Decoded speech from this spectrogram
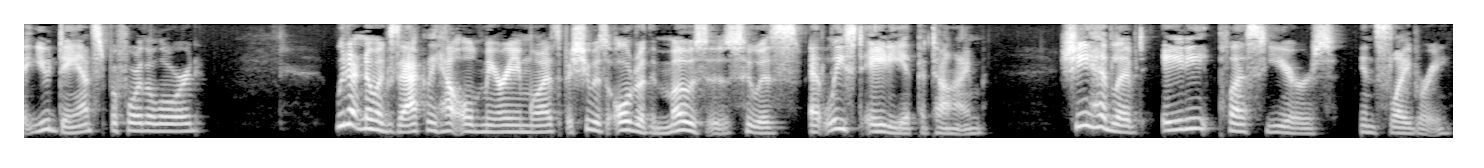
that you danced before the Lord? We don't know exactly how old Miriam was, but she was older than Moses, who was at least 80 at the time. She had lived 80 plus years in slavery.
